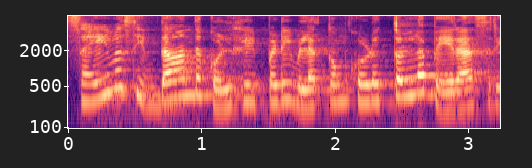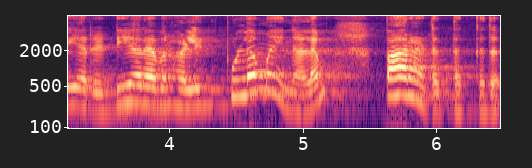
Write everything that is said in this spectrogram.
சைவ சித்தாந்த கொள்கைப்படி விளக்கம் கொடுத்துள்ள பேராசிரியர் ரெட்டியார் அவர்களின் புலமை நலம் பாராட்டத்தக்கது.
